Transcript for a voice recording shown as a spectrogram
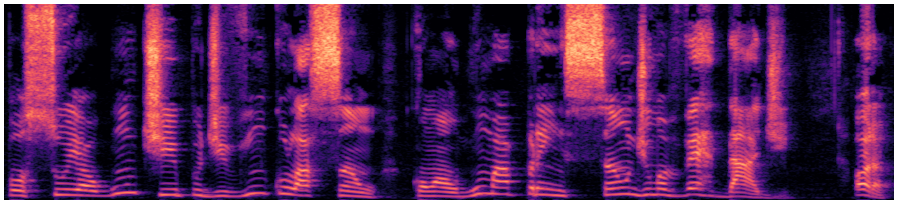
possui algum tipo de vinculação com alguma apreensão de uma verdade. Ora,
